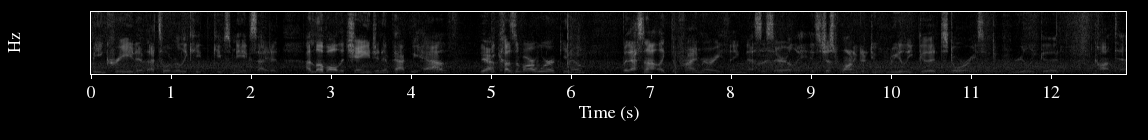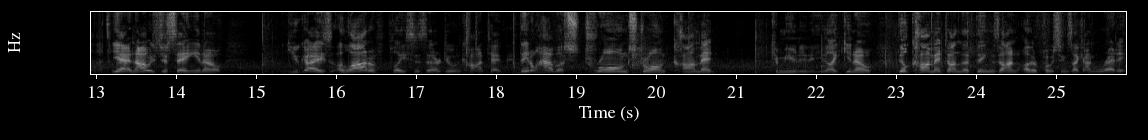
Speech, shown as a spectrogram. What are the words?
being creative. That's what really keep, keeps me excited. I love all the change and impact we have Yeah. because of our work, you know. But that's not like the primary thing necessarily. It's just wanting to do really good stories and do really good content. That's what Yeah, and I was just saying, you know, you guys, a lot of places that are doing content, they don't have a strong, strong comment community. Like, you know, they'll comment on the things on other postings, like on Reddit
